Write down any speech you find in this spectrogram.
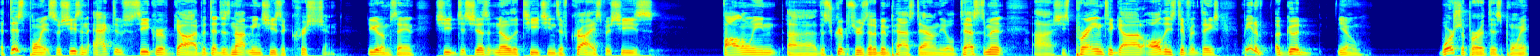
at this point, so she's an active seeker of God, but that does not mean she's a Christian. You get what I'm saying? She just, she doesn't know the teachings of Christ, but she's following uh, the scriptures that have been passed down in the Old Testament. Uh, she's praying to God, all these different things, being a, a good, you know, worshiper at this point,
